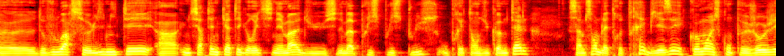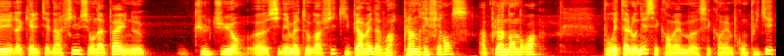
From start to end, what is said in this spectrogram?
euh, de vouloir se limiter à une certaine catégorie de cinéma, du cinéma plus plus plus ou prétendu comme tel, ça me semble être très biaisé. Comment est-ce qu'on peut jauger la qualité d'un film si on n'a pas une culture euh, cinématographique qui permet d'avoir plein de références à plein d'endroits? Pour étalonner, c'est quand même, c'est quand même compliqué.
